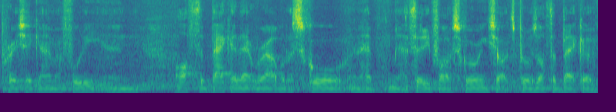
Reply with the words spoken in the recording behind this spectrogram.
pressure game of footy. And off the back of that, we're able to score and have you know, 35 scoring shots. But it was off the back of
